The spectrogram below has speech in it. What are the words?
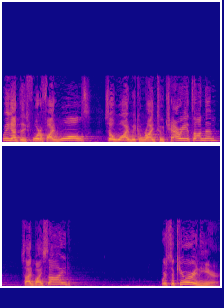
We got these fortified walls so wide we can ride two chariots on them side by side. We're secure in here.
